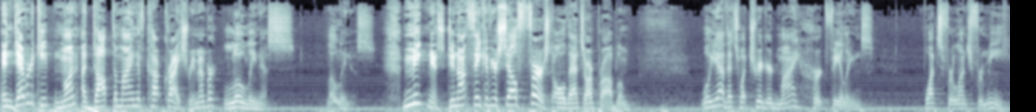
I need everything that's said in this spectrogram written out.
endeavor to keep one, adopt the mind of Christ. Remember, lowliness, lowliness, meekness. Do not think of yourself first. Oh, that's our problem. Well, yeah, that's what triggered my hurt feelings what's for lunch for me.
